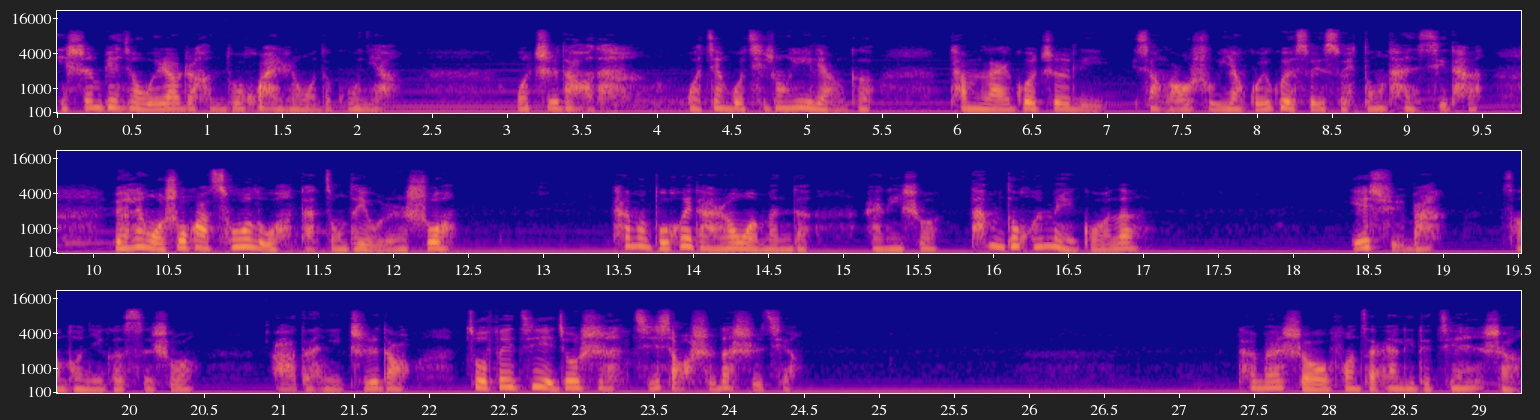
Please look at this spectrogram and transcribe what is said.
你身边就围绕着很多坏人，我的姑娘。我知道的，我见过其中一两个，他们来过这里，像老鼠一样鬼鬼祟祟，东探西探。”原谅我说话粗鲁，但总得有人说。他们不会打扰我们的，艾丽说。他们都回美国了。也许吧，桑托尼克斯说。啊，但你知道，坐飞机也就是几小时的事情。他把手放在艾丽的肩上，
